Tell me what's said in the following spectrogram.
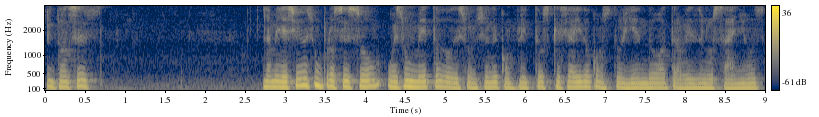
Entonces, la mediación es un proceso o es un método de solución de conflictos que se ha ido construyendo a través de los años,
